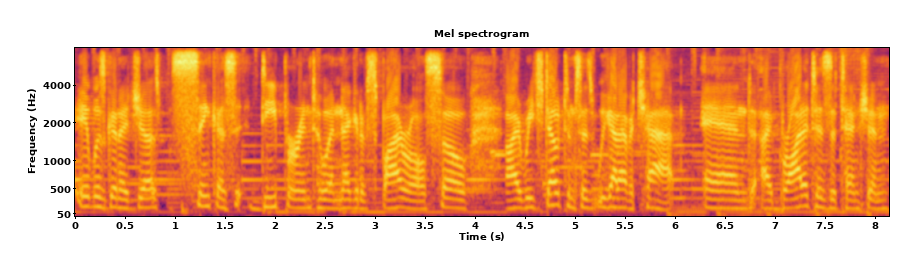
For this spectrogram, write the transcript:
it was going to just sink us deeper into a negative spiral. So I reached out to him, says, "We got to have a chat." And I brought it to his attention.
